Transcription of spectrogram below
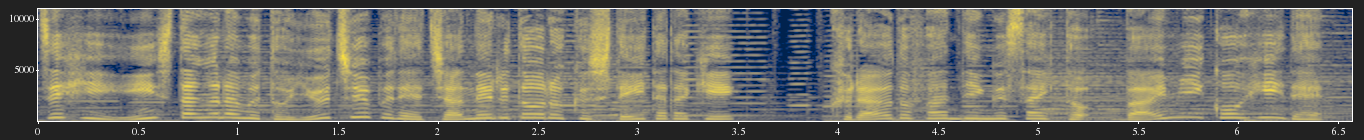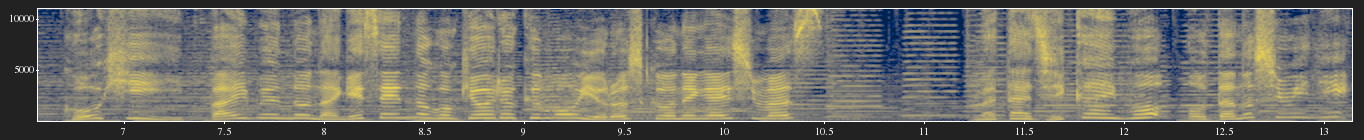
ぜひインスタグラムと YouTube でチャンネル登録していただきクラウドファンディングサイトバイミーコーヒーでコーヒー1杯分の投げ銭のご協力もよろしくお願いしますまた次回もお楽しみに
